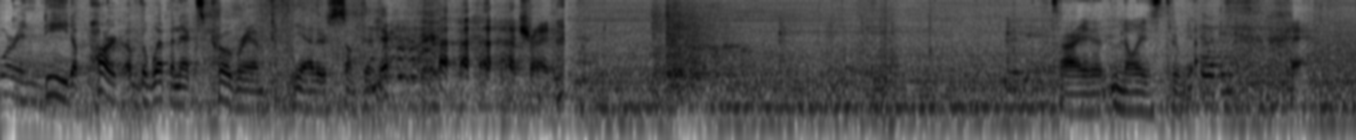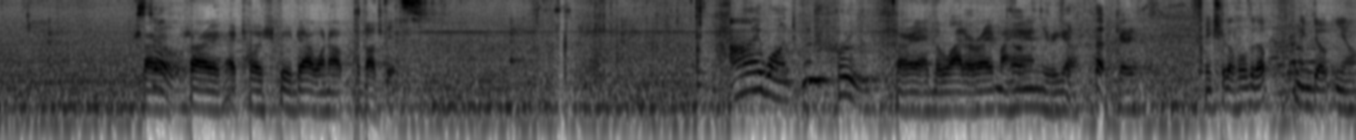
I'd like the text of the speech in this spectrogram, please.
were indeed a part of the Weapon X program. Yeah, there's something there. I tried. Sorry, the noise threw me off. Okay. Sorry, So- sorry, I totally screwed that one up about this. I want proof. Sorry, I had the lighter right in my hand. Here we go. Okay. Make sure to hold it up and don't, you know,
